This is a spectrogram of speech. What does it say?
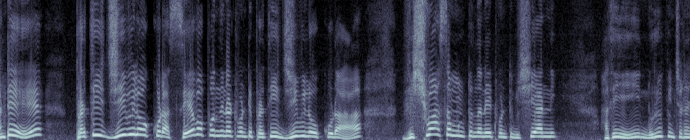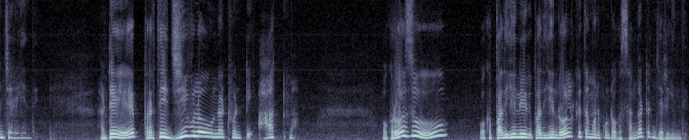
అంటే ప్రతి జీవిలో కూడా సేవ పొందినటువంటి ప్రతి జీవిలో కూడా విశ్వాసం ఉంటుందనేటువంటి విషయాన్ని అది నిరూపించడం జరిగింది. అంటే ప్రతి జీవిలో ఉన్నటువంటి ఆత్మ. ఒకరోజు ఒక పదిహేను పదిహేను రోజుల క్రితం అనుకుంటే ఒక సంఘటన జరిగింది.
